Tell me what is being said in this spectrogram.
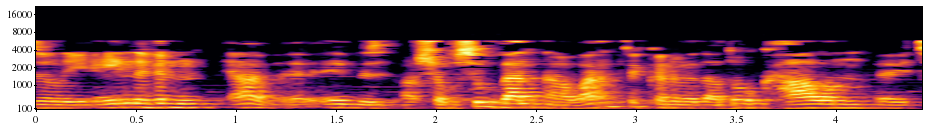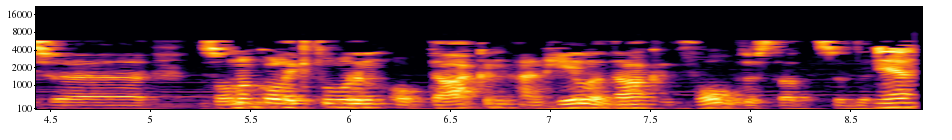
zul je eindigen, ja, eh, als je op zoek bent naar warmte, kunnen we dat ook halen uit uh, zonnecollectoren op daken en hele daken vol. Dus dat, ja.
